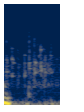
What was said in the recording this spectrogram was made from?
you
